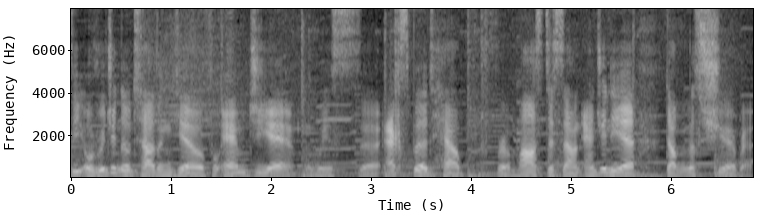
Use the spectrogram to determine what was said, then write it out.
the original Tarzan yell for MGM with uh, expert help from master sound engineer Douglas Shearer.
